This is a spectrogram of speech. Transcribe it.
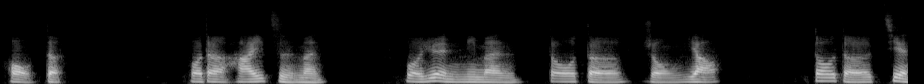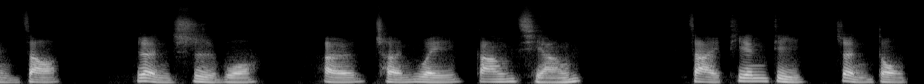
候的。我的孩子们，我愿你们都得荣耀，都得建造，认识我，而成为刚强，在天地震动、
